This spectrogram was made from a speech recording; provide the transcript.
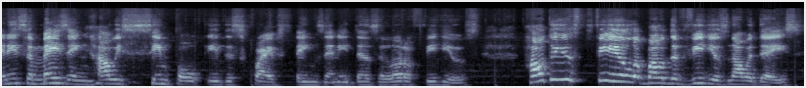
And it's amazing how simple it describes things and it does a lot of videos. How do you feel about the videos nowadays?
